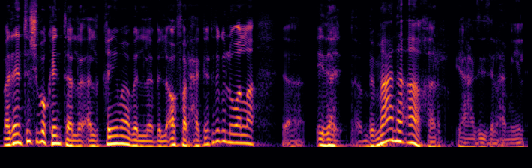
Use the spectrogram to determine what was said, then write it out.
بعدين تشبك أنت ال- القيمة بال- بالاوفر حقك. تقول له والله آه، إذا بمعنى آخر يا عزيزي العميل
